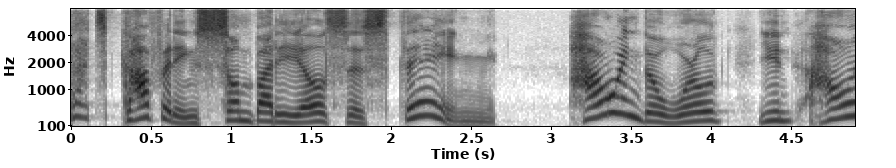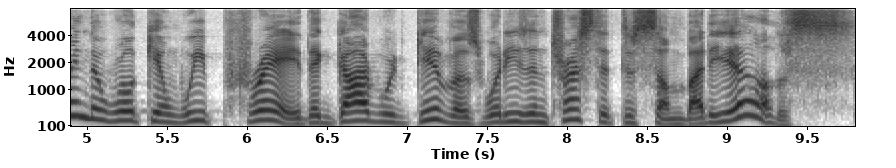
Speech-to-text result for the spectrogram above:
That's coveting somebody else's thing. How in the world you, how in the world can we pray that God would give us what he's entrusted to somebody else?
